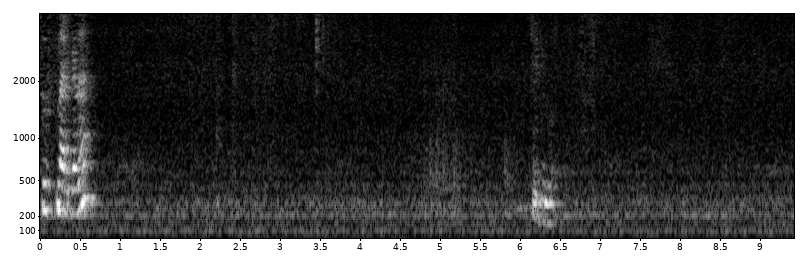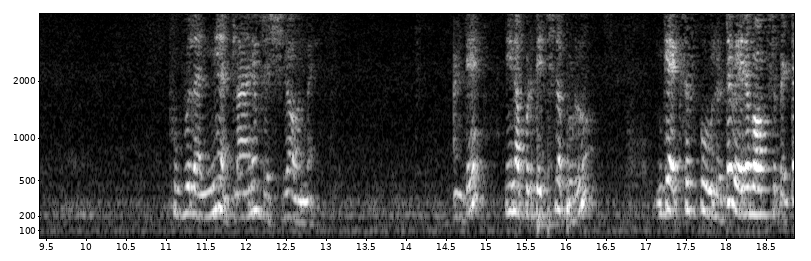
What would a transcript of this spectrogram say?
చూస్తున్నారు కదా? ఇదిగో. పువ్వులన్నీ అట్లానే ఫ్రెష్గా ఉన్నాయి. అంటే నేను అప్పుడు తెచ్చినప్పుడు ఇంకా ఎక్సెస్ పువ్వులు ఉంటే వేరే బాక్స్లో పెట్టి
